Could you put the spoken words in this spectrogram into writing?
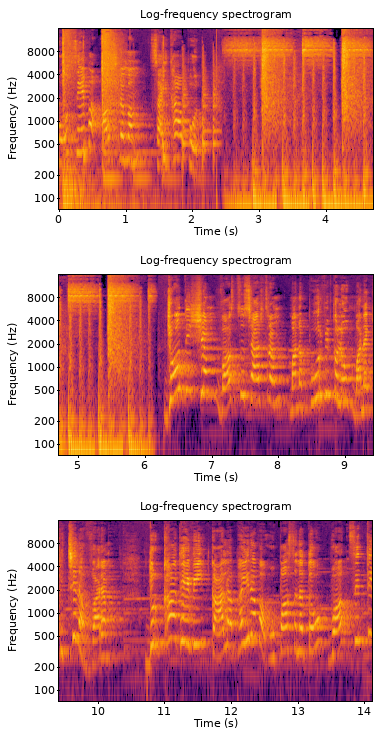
గోసేవ ఆశ్రమం సైథాపూర్ జ్యోతిష్యం వాస్తు శాస్త్రం మన పూర్వీకులు మనకిచ్చిన వరం. దుర్గాదేవి కాలభైరవ ఉపాసనతో వాక్సిద్ధి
